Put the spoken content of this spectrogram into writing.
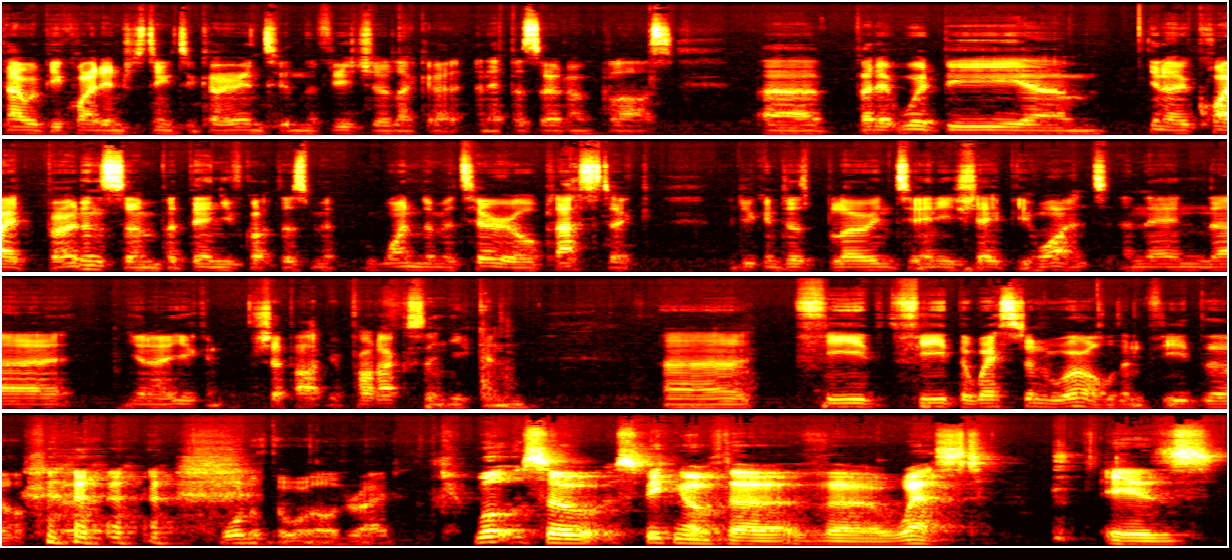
that would be quite interesting to go into in the future like a, an episode on glass uh, but it would be um, you know quite burdensome but then you've got this wonder material plastic that you can just blow into any shape you want and then uh, you know you can ship out your products and you can uh, feed feed the Western world and feed the, the all of the world, right? Well, so speaking of the the West, is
